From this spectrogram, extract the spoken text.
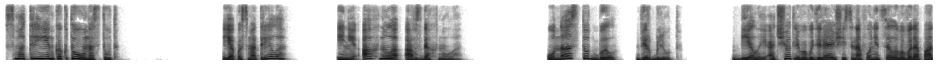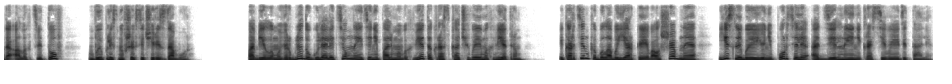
«Смотри, Инка, кто у нас тут?» Я посмотрела и не ахнула, а вздохнула. У нас тут был верблюд. Белый, отчетливо выделяющийся на фоне целого водопада алых цветов, выплеснувшихся через забор. По белому верблюду гуляли темные тени пальмовых веток, раскачиваемых ветром, и картинка была бы яркая и волшебная, если бы ее не портили отдельные некрасивые детали.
